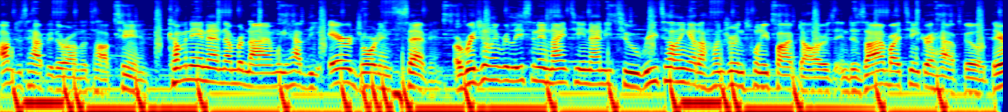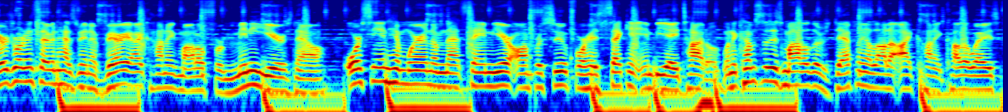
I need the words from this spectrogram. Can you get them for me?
i'm just happy they're on the top 10 coming in at number nine we have the air jordan 7 originally releasing in 1992 retailing at 125 dollars and designed by tinker hatfield. The air jordan 7 has been a very iconic model for many years now. Or seeing him wearing them that same year on pursuit for his second nba title. When it comes to this model there's definitely a lot of iconic colorways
